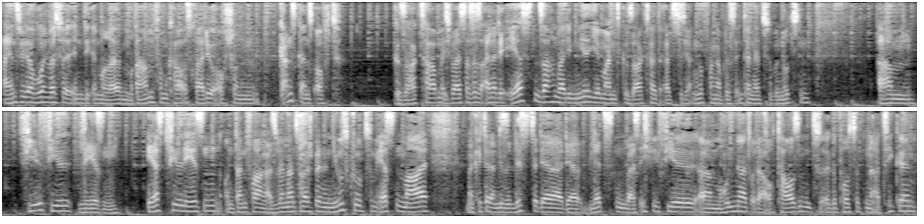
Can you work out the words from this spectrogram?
eins wiederholen, was wir in, im Rahmen vom Chaos Radio auch schon ganz, ganz oft gesagt haben. Ich weiß, dass es eine der ersten Sachen war, die mir jemand gesagt hat, als ich angefangen habe, das Internet zu benutzen. Ähm, viel, viel lesen. Erst viel lesen und dann fragen. Also wenn man zum Beispiel eine Newsgroup zum ersten Mal, man kriegt ja dann diese Liste der, der letzten, weiß ich wie viel, ähm, 100 oder auch 1000 äh, geposteten Artikeln.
